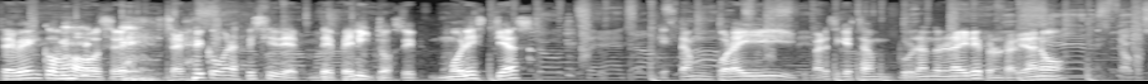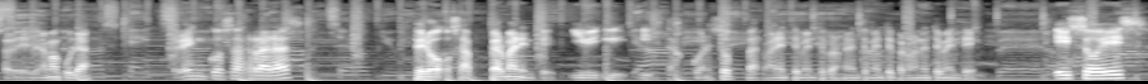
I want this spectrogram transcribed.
se ven como se, ve- se ve como una especie de, de pelitos, de molestias que están por ahí y parece que están pululando en el aire, pero en realidad no, es una cosa de la mácula. Se ven cosas raras, pero, o sea, permanente. Y, y- y estás con eso permanentemente, permanentemente, permanentemente. Eso es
